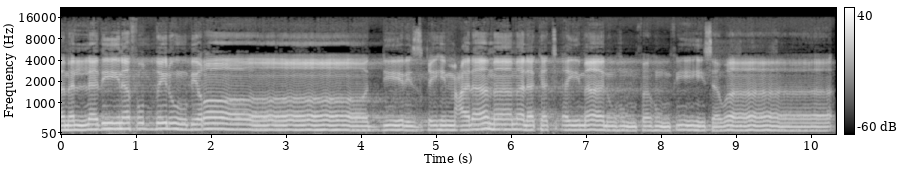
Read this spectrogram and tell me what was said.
فما الذين فضلوا براد رزقهم على ما ملكت أيمانهم فهم فيه سواء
